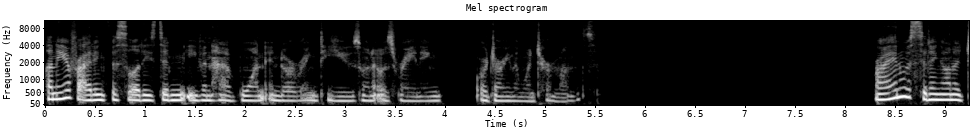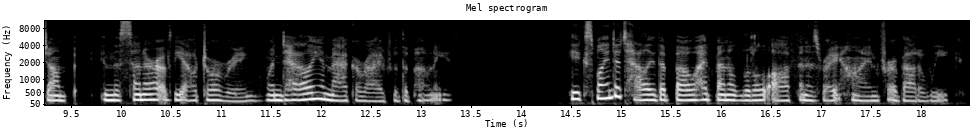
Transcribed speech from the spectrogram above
Plenty of riding facilities didn't even have one indoor ring to use when it was raining or during the winter months. Ryan was sitting on a jump in the center of the outdoor ring when Tally and Mac arrived with the ponies. He explained to Tally that Bo had been a little off in his right hind for about a week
